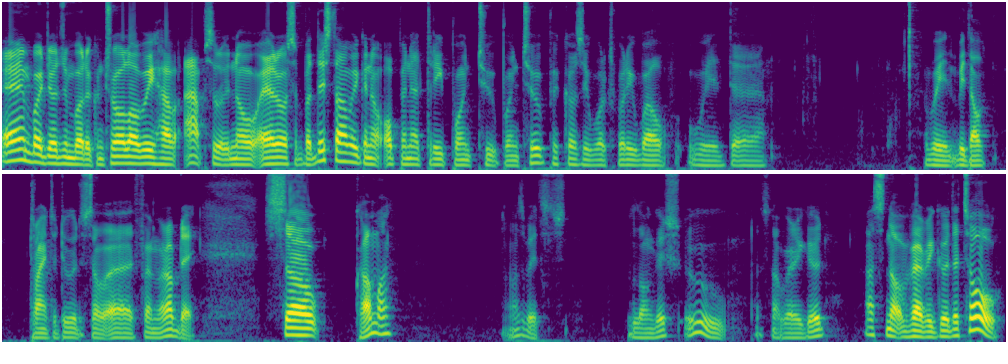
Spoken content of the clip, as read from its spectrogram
And by judging by the controller, we have absolutely no errors. But this time we're going to open at 3.2.2 because it works very well with uh, with, without trying to do the so uh, firmware update. So come on, That was a bit longish. Ooh, that's not very good. That's not very good at all.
